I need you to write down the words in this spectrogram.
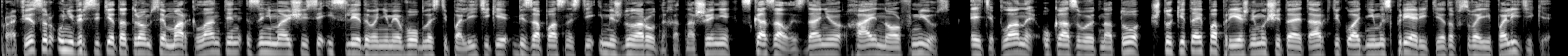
Профессор университета Тромсе Марк Лантин, занимающийся исследованиями в области политики, безопасности и международных отношений, сказал изданию High North News. Эти планы указывают на то, что Китай по-прежнему считает Арктику одним из приоритетов своей политики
